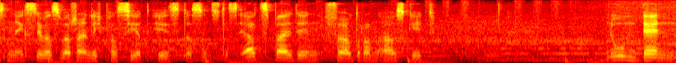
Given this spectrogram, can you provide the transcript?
Das nächste, was wahrscheinlich passiert, ist, dass uns das Erz bei den Förderern ausgeht. Nun denn,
